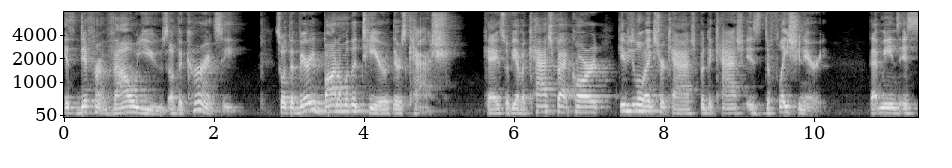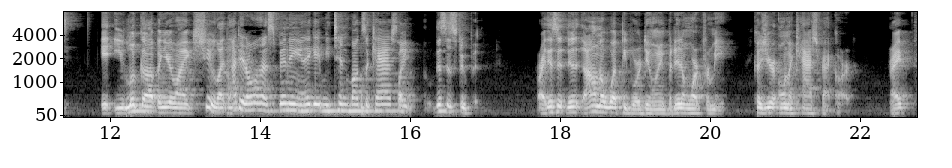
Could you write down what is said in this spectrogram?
it's different values of the currency. So at the very bottom of the tier, there's cash. Okay, so if you have a cashback card, gives you a little extra cash, but the cash is deflationary. That means it's it, you look up and you're like, shoot, like I did all that spending and they gave me 10 bucks of cash. Like, this is stupid. Right? This is this, I don't know what people are doing, but it didn't work for me because you're on a cashback card. Right?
